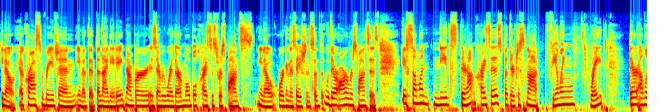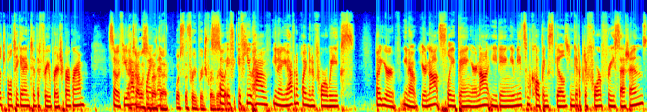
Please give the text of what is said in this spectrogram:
you know, across the region, you know, the, the 988 number is everywhere. There are mobile crisis response, you know, organizations. So th- there are responses. If someone needs, they're not in crisis, but they're just not feeling great, they're eligible to get into the free bridge program. So if you have tell an appointment, us about that. What's the free bridge program? So if, if you have, you know, you have an appointment in four weeks, but you're, you know, you're not sleeping, you're not eating, you need some coping skills, you can get up to four free sessions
